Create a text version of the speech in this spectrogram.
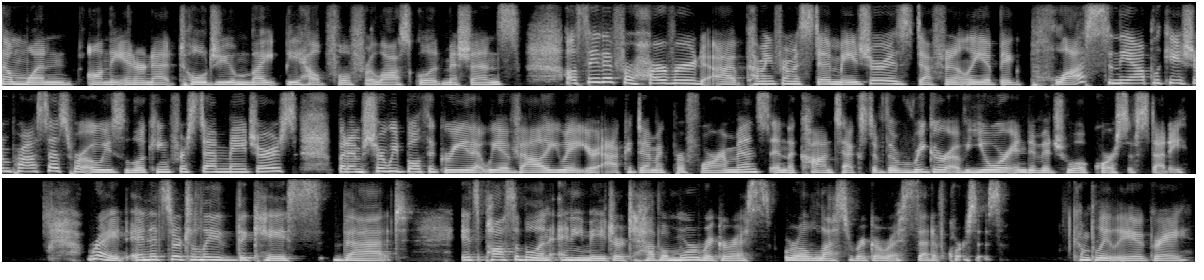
someone on the internet told you might be helpful for law school admissions. I'll say that for Harvard, uh, coming from a STEM major is definitely a big plus in the application process. We're always looking for STEM majors, but I'm sure we both agree that we evaluate your academic performance in the context of the rigor of your individual course of study. Right. And it's certainly the case that it's possible in any major to have a more rigorous or a less rigorous set of courses. Completely agree.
